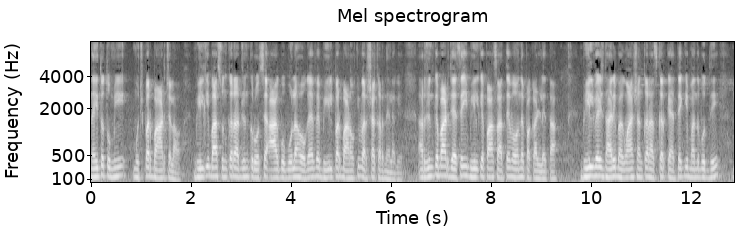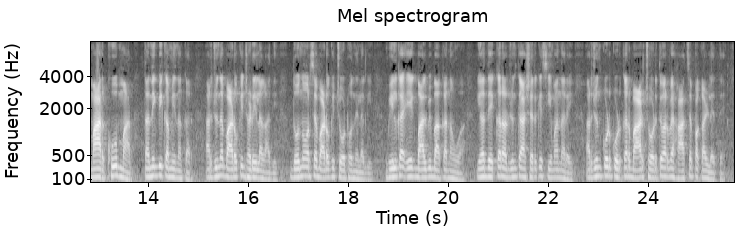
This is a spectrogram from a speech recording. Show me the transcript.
नहीं तो तुम ही मुझ पर बाढ़ चलाओ। भील की बात सुनकर अर्जुन क्रोध से आग बबूला हो गए। वे भील पर बाणों की वर्षा करने लगे। अर्जुन के बाढ़ जैसे ही भील के पास आते, वह उन्हें पकड़ लेता। भील वेशधारी भगवान शंकर हंसकर कहते कि मंदबुद्धि मार, खूब मार, तनिक भी कमी न कर। अर्जुन ने बाड़ों की झड़ी लगा दी। दोनों ओर से बाड़ों की चोट होने लगी। भील का एक बाल भी बाका न हुआ। यह देखकर अर्जुन के आश्चर्य की सीमा न रही। अर्जुन कुड़ कुड़ कर बाढ़ छोड़ते और वे हाथ से पकड़ लेते।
